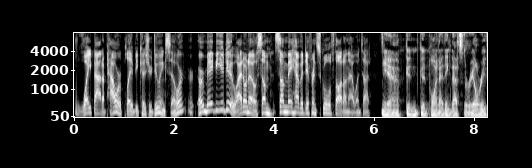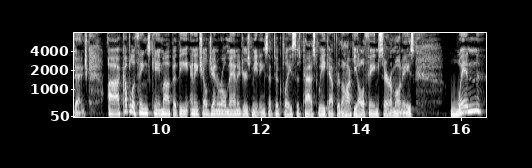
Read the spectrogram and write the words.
wipe out a power play because you're doing so or, or, or maybe you do i don't know some some may have a different school of thought on that one todd yeah good good point i think that's the real revenge uh, a couple of things came up at the nhl general managers meetings that took place this past week after the hockey hall of fame ceremonies when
